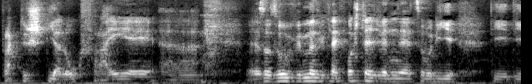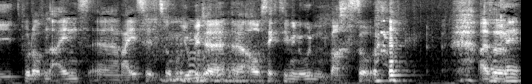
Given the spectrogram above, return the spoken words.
praktisch dialogfreie. Äh, also so wie man sich vielleicht vorstellt, wenn jetzt so die, die, die 2001 äh, zum Jupiter äh, auf 60 Minuten machst. So. Also, okay.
